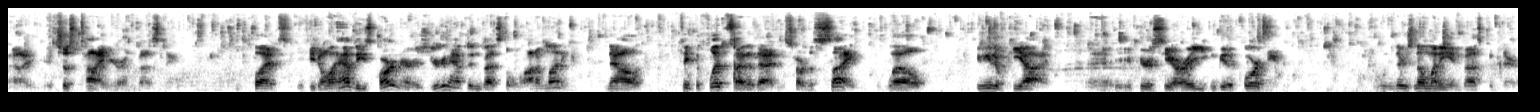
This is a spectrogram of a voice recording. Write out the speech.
Uh, it's just time you're investing. But if you don't have these partners, you're going to have to invest a lot of money. Now, take the flip side of that and start a site. Well, you need a PI. Uh, if you're a CRA, you can be the coordinator. There's no money invested there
